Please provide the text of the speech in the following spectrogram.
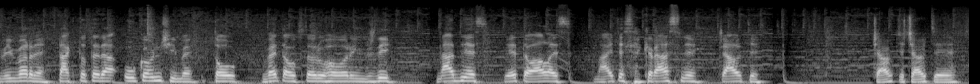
Výborne, tak to teda ukončíme tou vetou, ktorú hovorím vždy. Na dnes je to Ales, majte sa krásne, čaute. Čaute, čaute.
